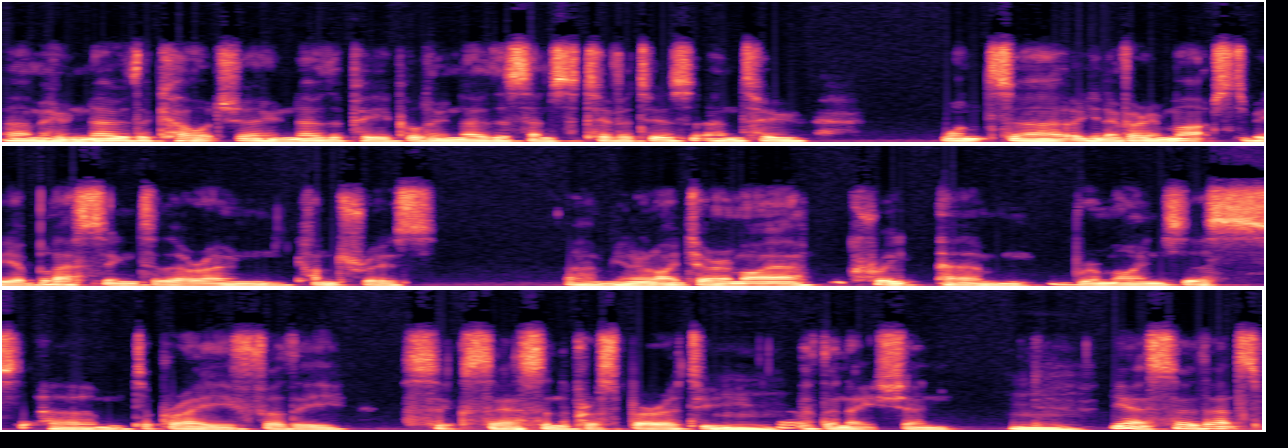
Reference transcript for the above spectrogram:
um, who know the culture, who know the people, who know the sensitivities, and who want, uh, you know, very much to be a blessing to their own countries. Um, you know, like Jeremiah um, reminds us um, to pray for the success and the prosperity mm. of the nation. Mm. Yeah, so that's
